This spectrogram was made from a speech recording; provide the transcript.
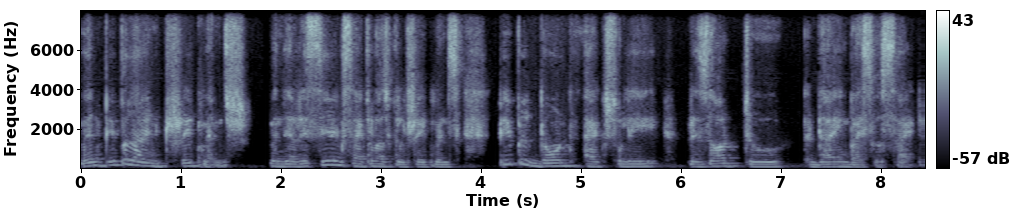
when people are in treatment, when they're receiving psychological treatments, people don't actually resort to dying by suicide.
